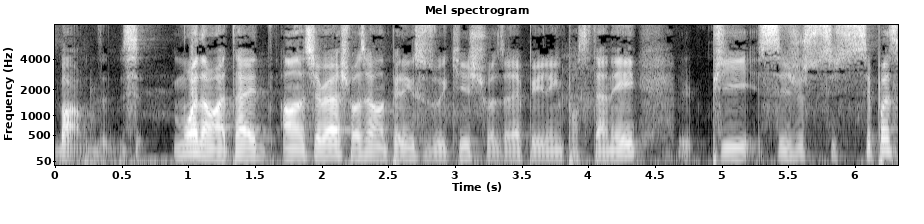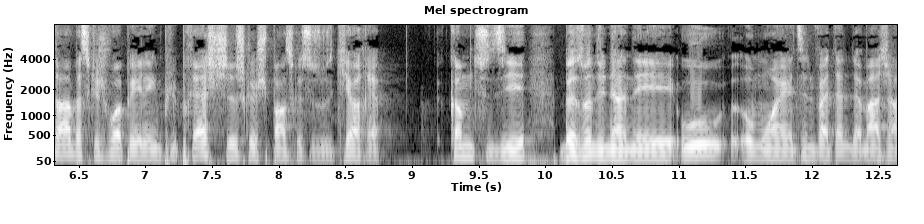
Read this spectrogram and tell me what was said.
bon, moi dans ma tête, si j'avais à choisir entre Peeling et Suzuki, je choisirais Peeling pour cette année. Puis c'est juste, c'est- pas nécessairement parce que je vois Peeling plus près, c'est juste que je pense que Suzuki aurait, comme tu dis, besoin d'une année ou au moins tu sais, une vingtaine de matchs en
